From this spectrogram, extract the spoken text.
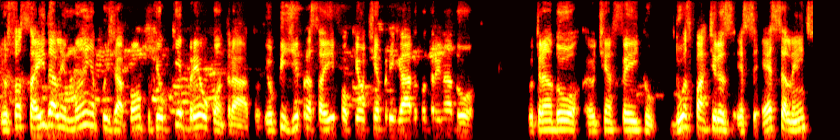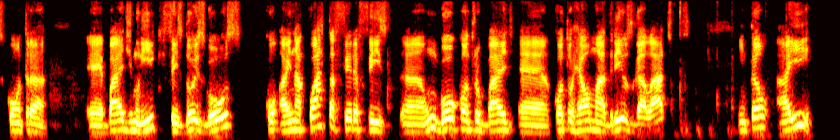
eu só saí da Alemanha para o Japão porque eu quebrei o contrato. Eu pedi para sair porque eu tinha brigado com o treinador. O treinador, eu tinha feito duas partidas excelentes contra é, Bayern de Munique, fez dois gols. Aí na quarta-feira fiz uh, um gol contra o, Bayern, é, contra o Real Madrid, os Galácticos. Então, aí,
